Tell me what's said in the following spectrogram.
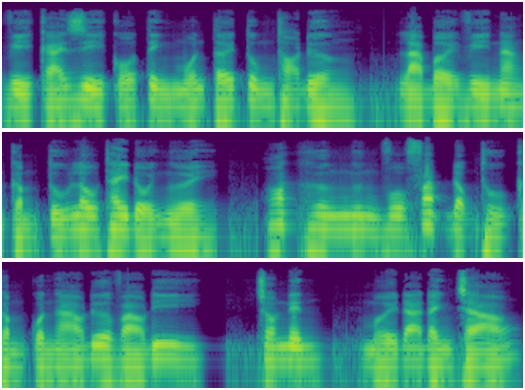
vì cái gì cố tình muốn tới tùng thọ đường, là bởi vì nàng cẩm tú lâu thay đổi người, hoác hương ngưng vô pháp động thủ cầm quần áo đưa vào đi, cho nên, mới đã đánh cháo,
